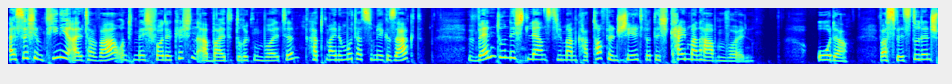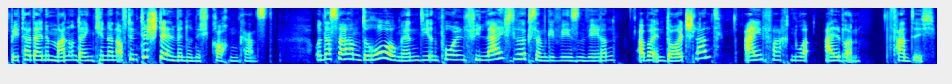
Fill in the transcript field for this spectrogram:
Als ich im Teenie-Alter war und mich vor der Küchenarbeit drücken wollte, hat meine Mutter zu mir gesagt, wenn du nicht lernst, wie man Kartoffeln schält, wird dich kein Mann haben wollen. Oder was willst du denn später deinem Mann und deinen Kindern auf den Tisch stellen, wenn du nicht kochen kannst? Und das waren Drohungen, die in Polen vielleicht wirksam gewesen wären, aber in Deutschland einfach nur albern, fand ich.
